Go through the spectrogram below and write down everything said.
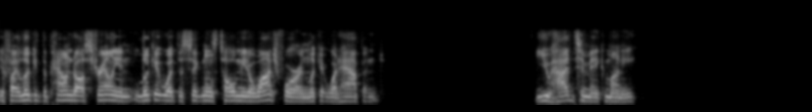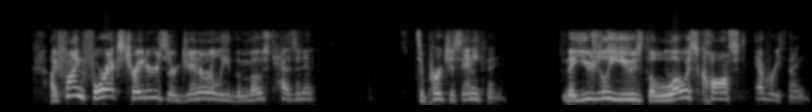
If I look at the pound Australian, look at what the signals told me to watch for and look at what happened. You had to make money. I find Forex traders are generally the most hesitant to purchase anything. They usually use the lowest cost everything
